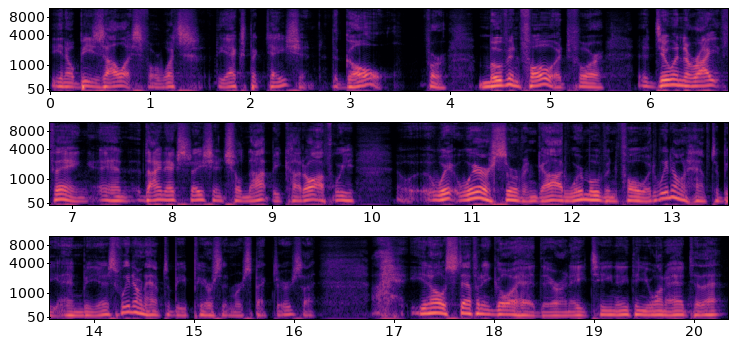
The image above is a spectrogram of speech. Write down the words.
you know, be zealous for what's the expectation, the goal for moving forward, for doing the right thing, and thine expectation shall not be cut off. We, we're, serving God. We're moving forward. We don't have to be envious. We don't have to be person respecters. I, you know, Stephanie, go ahead there on 18. Anything you want to add to that?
